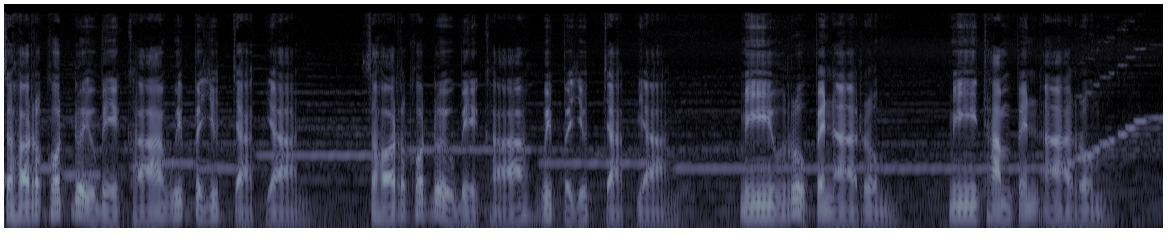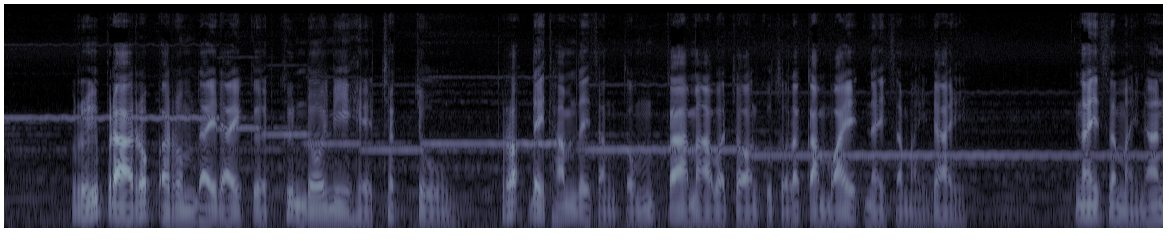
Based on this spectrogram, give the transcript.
สหรคตด้วยอุเบกขาวิปยุทธจากญาณสหรคตด้วยอุเบกขาวิปยุทธจากญาณมีรูปเป็นอารมณ์ มีธรรมเป็นอารมณ์ หรือปรารบอารมณ์ใด ๆ เกิดขึ้นโดยมีเหตุชักจูง เพราะได้ทำได้สั่งสมกามาวจรกุศลกรรมไว้ในสมัยใด ในสมัยนั้น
